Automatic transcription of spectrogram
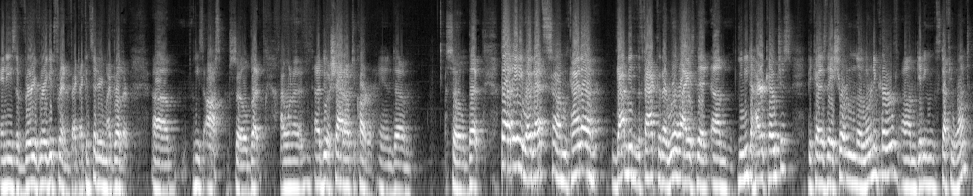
And he's a very, very good friend. In fact, I consider him my brother. Um, he's awesome. So, but I want to uh, do a shout out to Carter. And, um, so, but but anyway, that's um, kind of got me to the fact that I realized that um, you need to hire coaches because they shorten the learning curve, um, getting stuff you want.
